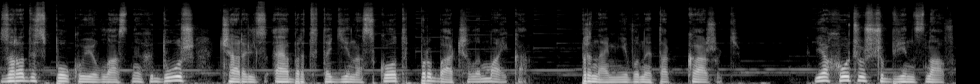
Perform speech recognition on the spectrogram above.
Заради спокою власних душ Чарльз Еберт та Діна Скотт пробачили Майка. Принаймні вони так кажуть. Я хочу, щоб він знав.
